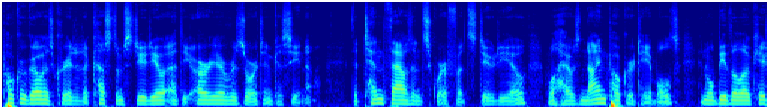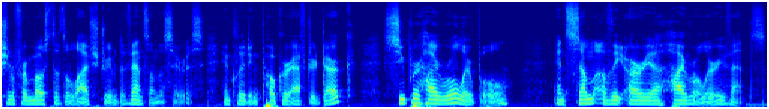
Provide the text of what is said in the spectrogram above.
Poker Go has created a custom studio at the Aria Resort and Casino. The 10,000 square foot studio will house nine poker tables and will be the location for most of the live streamed events on the service, including Poker After Dark, Super High Roller Bowl, and some of the Aria High Roller events.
